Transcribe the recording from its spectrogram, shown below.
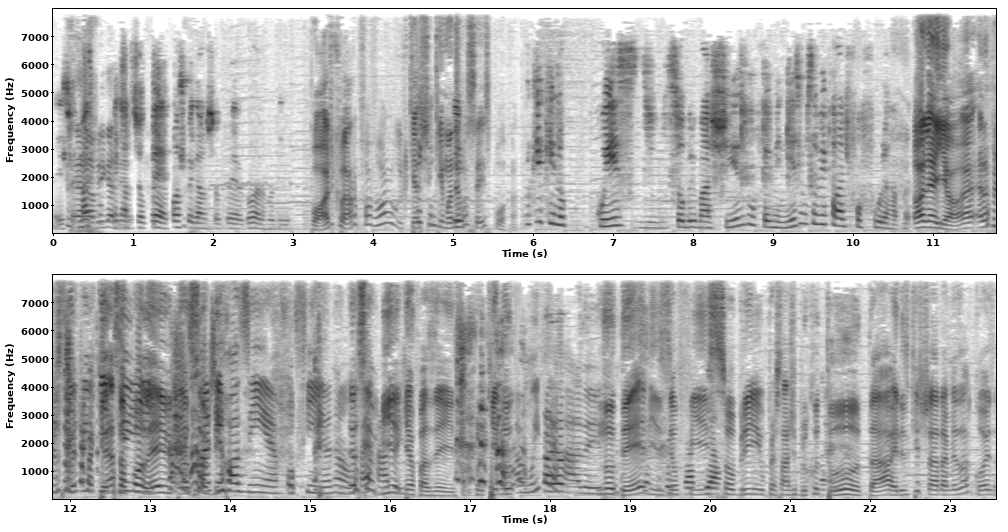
É isso. É, Mas posso pegar no seu pé? Posso pegar no seu pé agora, Rodrigo? Pode, claro, por favor. Que assim, quem manda é vocês, porra. Por que que no quiz de- sobre machismo, feminismo, você vem falar de fofura, rapaz? Olha aí, ó. Era justamente pra criar essa Que- polêmica. Eu Personagem sabia, rosinha, fofinho, não. eu tá sabia que ia fazer isso. Porque no, Tá muito errado isso. no deles eu fiz sobre o personagem Brucutu e tal. Eles questionaram a mesma coisa.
